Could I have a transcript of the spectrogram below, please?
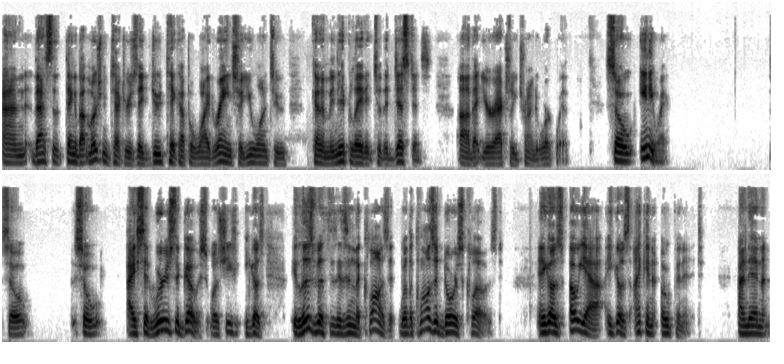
And that's the thing about motion detectors, they do take up a wide range. So you want to kind of manipulate it to the distance uh, that you're actually trying to work with. So anyway, so so I said, "Where's the ghost?" Well, she he goes, Elizabeth is in the closet. Well, the closet door is closed. And he goes, Oh, yeah. He goes, I can open it. And then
